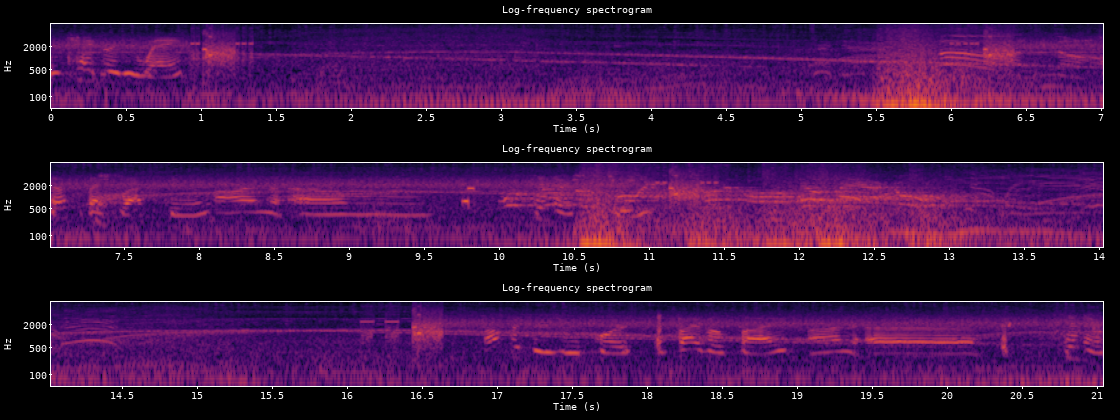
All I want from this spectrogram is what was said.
Integrity Way. Oh, no! Suspect last seen on, um, Center Officers report a 505 on, uh, Center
